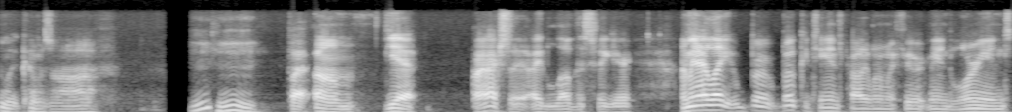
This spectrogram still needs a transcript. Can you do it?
it comes off. Mhm. But um, yeah, I actually I love this figure. I mean, I like Bo Katan's probably one of my favorite Mandalorians,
